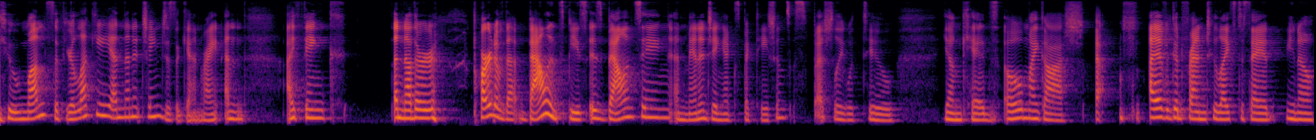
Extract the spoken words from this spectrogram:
few months if you're lucky, and then it changes again, right? And I think another part of that balance piece is balancing and managing expectations, especially with two young kids. Oh my gosh. I have a good friend who likes to say, you know,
